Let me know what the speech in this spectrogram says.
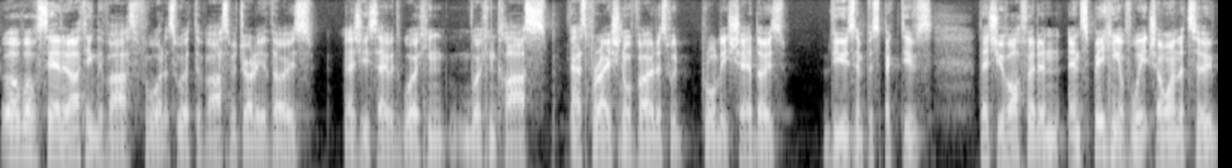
Well, well said. And I think the vast, for what it's worth, the vast majority of those, as you say, with working working class aspirational voters would broadly share those views and perspectives that you've offered. And, and speaking of which, I wanted to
